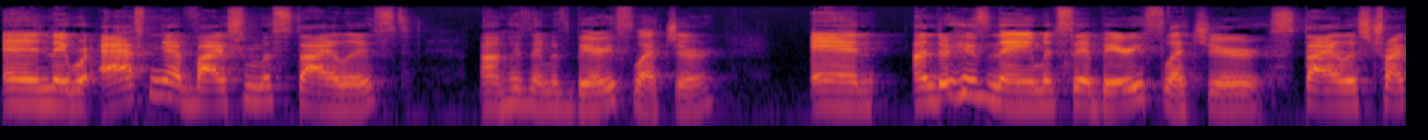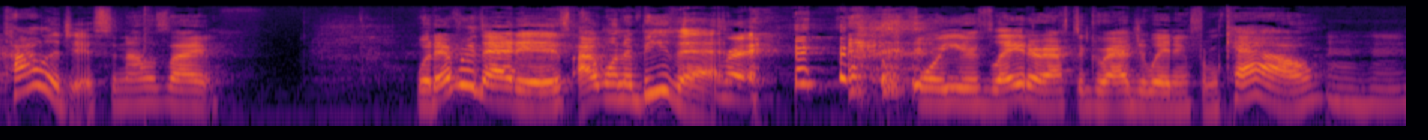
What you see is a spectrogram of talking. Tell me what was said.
And they were asking advice from a stylist. Um, his name is Barry Fletcher and under his name it said Barry Fletcher, stylist trichologist. And I was like, whatever that is, I want to be that. Right. Four years later, after graduating from Cal, mm-hmm.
